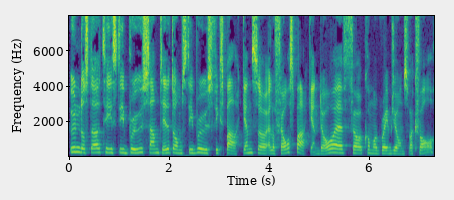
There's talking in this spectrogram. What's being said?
understöd till Steve Bruce samtidigt om Steve Bruce fick sparken, så, eller får sparken, då eh, får, kommer Graham Jones vara kvar.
